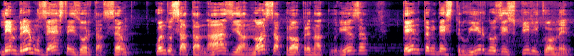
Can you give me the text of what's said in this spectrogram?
Lembremos esta exortação quando Satanás e a nossa própria natureza tentam destruir-nos espiritualmente.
